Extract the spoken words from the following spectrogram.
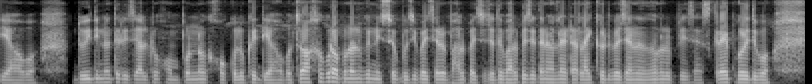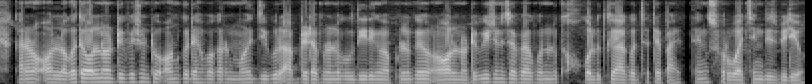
দিয়া হ'ব। দুই দিনতে ৰিজাল্টটো সম্পূৰ্ণ সকলোকে দিয়া হ'ব। তো আশা কৰোঁ আপোনালোকে নিশ্চয় বুজি পাইছে আৰু ভাল পাইছে। যদি ভাল পাইছে তেনেহ'লে এটা লাইক কৰি দিব চেনেলটো প্লিজ ছাবস্ক্ৰাইব কৰি দিব। কাৰণ অল লগতে অল নটিফিকেশ্যনটো অন কৰি ৰাখিব কাৰণ মই যিবোৰ আপডেট আপোনালোকক দি থাকিম আপোনালোকে অল নটিফিকেশ্যন হিচাপে আপোনালোকে সকলোতকৈ আগত যাতে পায়। থেংকছ ফৰ ৱাচিং watching this video.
